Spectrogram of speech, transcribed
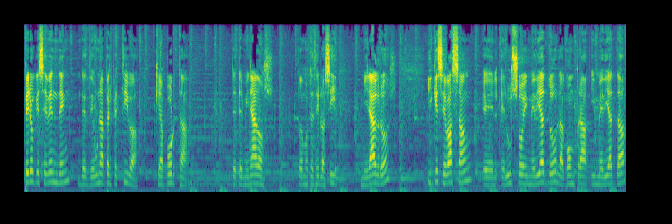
pero que se venden desde una perspectiva que aporta determinados, podemos decirlo así, milagros y que se basan en el uso inmediato, la compra inmediata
